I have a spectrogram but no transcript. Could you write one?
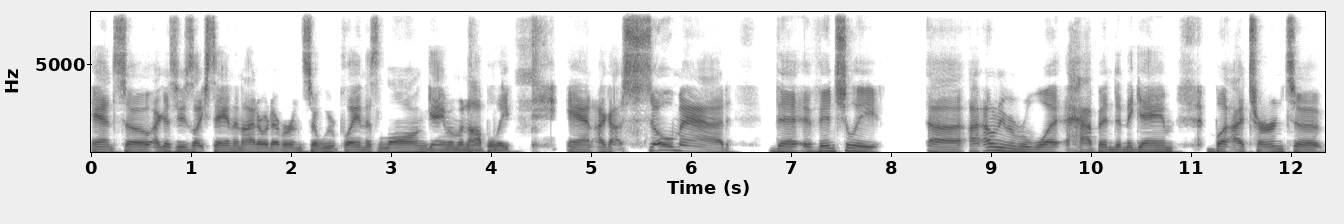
and so I guess he was like staying the night or whatever, and so we were playing this long game of Monopoly, and I got so mad that eventually. Uh, I don't even remember what happened in the game, but I turned to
